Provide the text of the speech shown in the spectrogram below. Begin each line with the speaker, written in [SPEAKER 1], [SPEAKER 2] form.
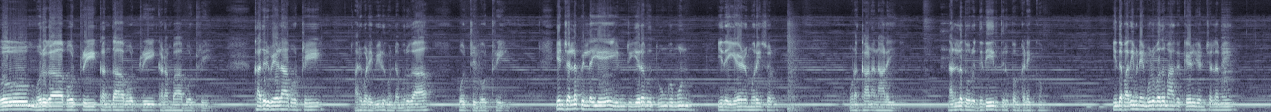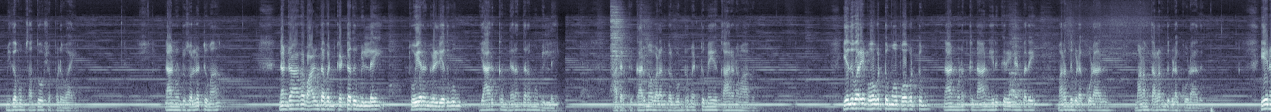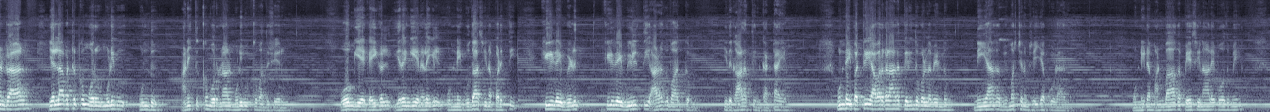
[SPEAKER 1] ஓம் முருகா போற்றி கந்தா போற்றி கடம்பா போற்றி கதிர்வேலா போற்றி அறுவடை வீடு கொண்ட முருகா போற்றி போற்றி. என் செல்லப்பிள்ளையே இன்று இரவு தூங்கும் முன் இதை ஏழு முறை சொல். உனக்கான நாளை நல்லதொரு திடீர் திருப்பம் கிடைக்கும். இந்த பதிவினை முழுவதுமாக கேள் என் செல்லமே மிகவும் சந்தோஷப்படுவாய். நான் ஒன்று சொல்லட்டுமா? நன்றாக வாழ்ந்தவன் கெட்டதும் இல்லை துயரங்கள் எதுவும் யாருக்கும் நிரந்தரமும் இல்லை. அதற்கு கர்ம வளங்கள் ஒன்று மட்டுமே காரணமாகும். எதுவரை போகட்டுமோ போகட்டும் நான் உனக்கு நான் இருக்கிறேன் என்பதை மறந்துவிடக்கூடாது மனம் தளர்ந்து விடக்கூடாது. ஏனென்றால் எல்லாவற்றுக்கும் ஒரு முடிவு உண்டு அனைத்துக்கும் ஒரு நாள் முடிவுக்கு வந்து சேரும். ஓங்கிய கைகள் இறங்கிய நிலையில் உன்னை உதாசீனப்படுத்தி கீழே விழு கீழே வீழ்த்தி அழகு பார்க்கும் இது காலத்தின் கட்டாயம். உன்னை பற்றி அவர்களாக தெரிந்து கொள்ள வேண்டும். நீயாக விமர்சனம் செய்யக்கூடாது. உன்னிடம் அன்பாக பேசினாலே போதுமே.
